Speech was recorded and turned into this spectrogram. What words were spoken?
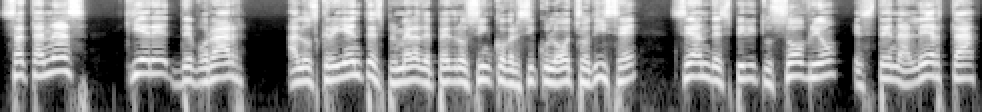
Satanás quiere devorar a los creyentes. Primera de Pedro 5 versículo 8 dice, sean de espíritu sobrio, estén alerta,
